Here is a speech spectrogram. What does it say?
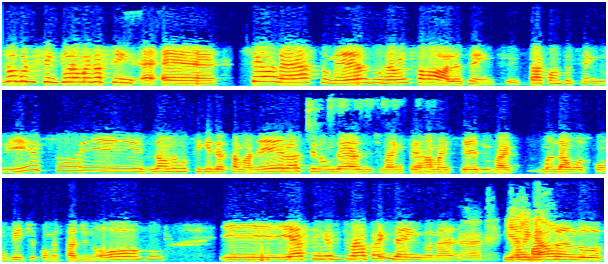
jogo de cintura, mas assim, é, é ser honesto mesmo, realmente falar, olha, gente, está acontecendo isso e nós vamos seguir dessa maneira. Se não der, a gente vai encerrar mais cedo e vai mandar um outro convite e começar de novo. E, e é assim que a gente vai aprendendo, né? É, e é Vão é legal. Passando...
